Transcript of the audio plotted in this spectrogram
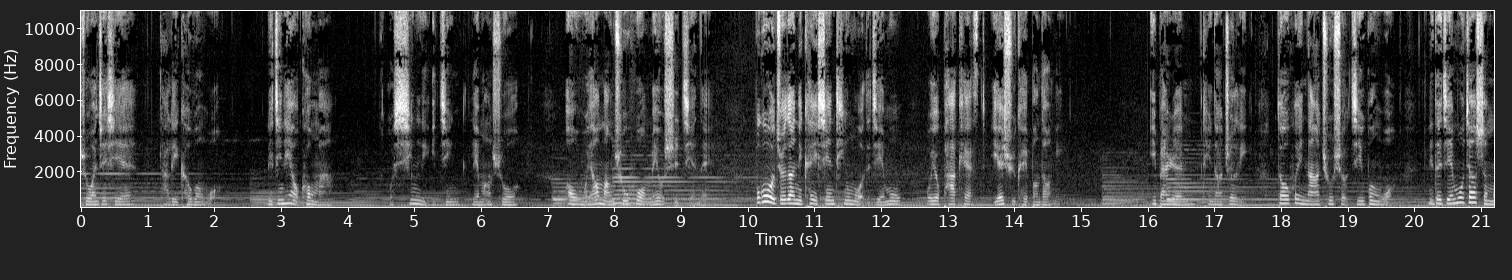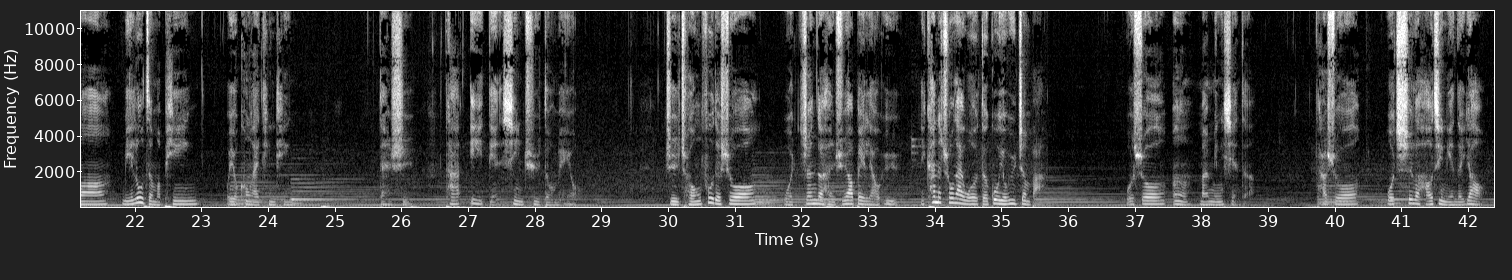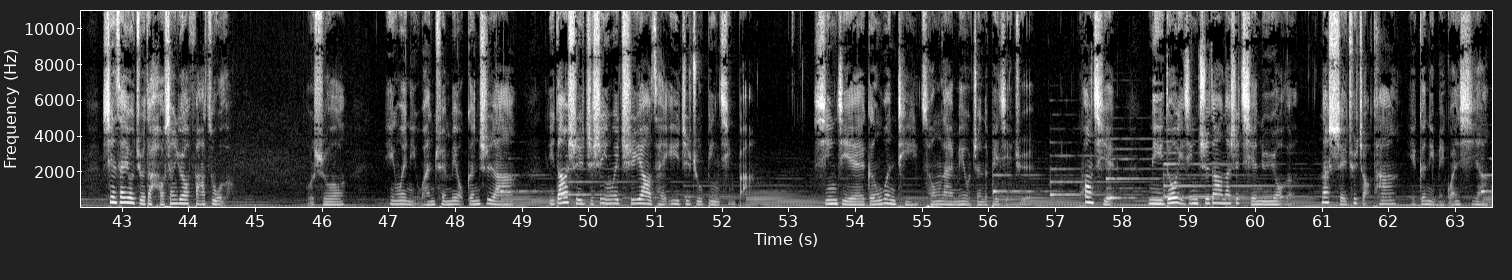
说完这些，他立刻问我：“你今天有空吗？”我心里一惊，连忙说：“哦，我要忙出货，没有时间呢。不过我觉得你可以先听我的节目，我有 podcast，也许可以帮到你。”一般人听到这里都会拿出手机问我：“你的节目叫什么？麋鹿怎么拼？我有空来听听。”但是他一点兴趣都没有，只重复地说：“我真的很需要被疗愈。”你看得出来我得过忧郁症吧？我说，嗯，蛮明显的。他说，我吃了好几年的药，现在又觉得好像又要发作了。我说，因为你完全没有根治啊，你当时只是因为吃药才抑制住病情吧？心结跟问题从来没有真的被解决。况且，你都已经知道那是前女友了，那谁去找她也跟你没关系啊。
